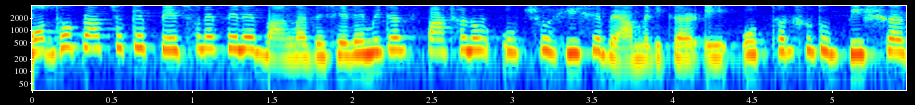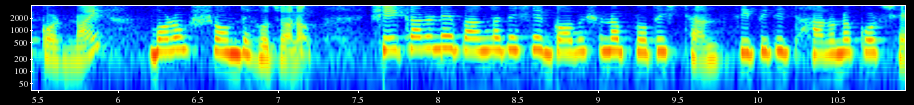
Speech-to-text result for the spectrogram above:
মধ্যপ্রাচ্যকে পেছনে ফেলে বাংলাদেশে রেমিটেন্স পাঠানোর উৎস হিসেবে আমেরিকার এই উত্থান শুধু বিস্ময়কর নয়, বরং সন্দেহজনক। সেই কারণে বাংলাদেশের গবেষণা প্রতিষ্ঠান সিপিটি ধারণা করছে,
